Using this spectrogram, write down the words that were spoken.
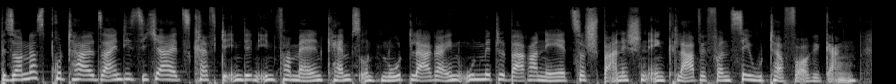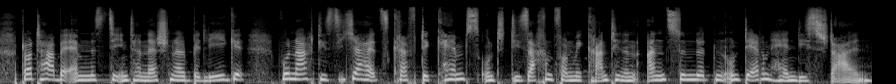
Besonders brutal seien die Sicherheitskräfte in den informellen Camps und Notlager in unmittelbarer Nähe zur spanischen Enklave von Ceuta vorgegangen. Dort habe Amnesty International Belege, wonach die Sicherheitskräfte Camps und die Sachen von Migrantinnen anzündeten und deren Handys stahlen.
